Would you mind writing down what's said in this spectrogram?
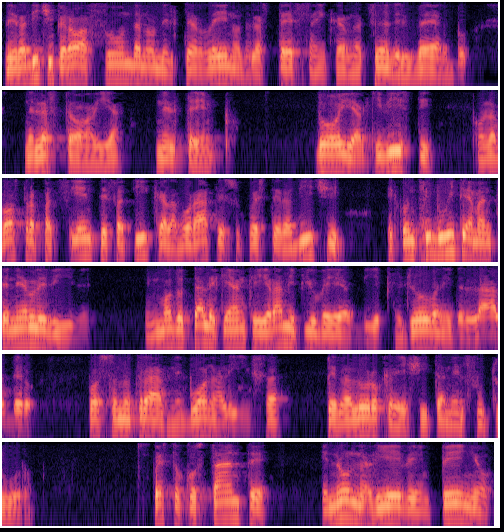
Le radici però affondano nel terreno della stessa incarnazione del Verbo, nella storia, nel tempo. Voi, archivisti, con la vostra paziente fatica lavorate su queste radici e contribuite a mantenerle vive, in modo tale che anche i rami più verdi e più giovani dell'albero possano trarne buona linfa per la loro crescita nel futuro. Questo costante e non lieve impegno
